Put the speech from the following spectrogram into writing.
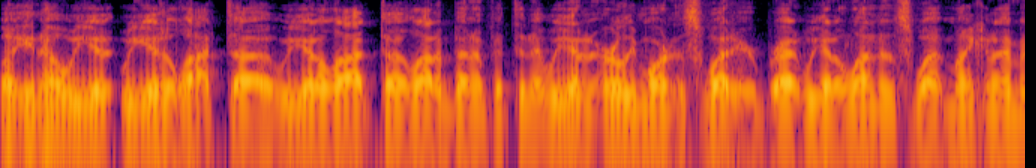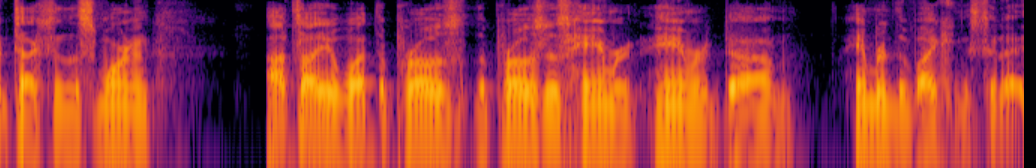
Well, you know, we get we get a lot uh, we get a lot uh, a lot of benefit today. We got an early morning sweat here, Brett. We got a London sweat. Mike and I have been texting this morning. I'll tell you what, the pros the pros just hammered hammered um, hammered the Vikings today.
